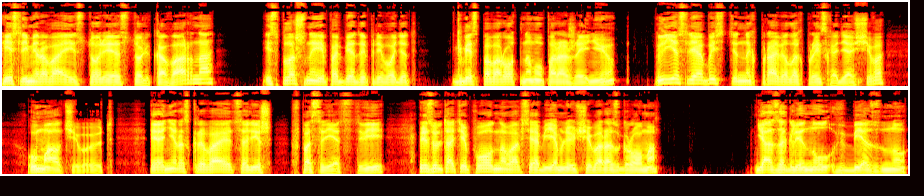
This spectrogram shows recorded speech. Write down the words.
если мировая история столь коварна и сплошные победы приводят к бесповоротному поражению, если об истинных правилах происходящего умалчивают, и они раскрываются лишь впоследствии, в результате полного всеобъемлющего разгрома. Я заглянул в бездну.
